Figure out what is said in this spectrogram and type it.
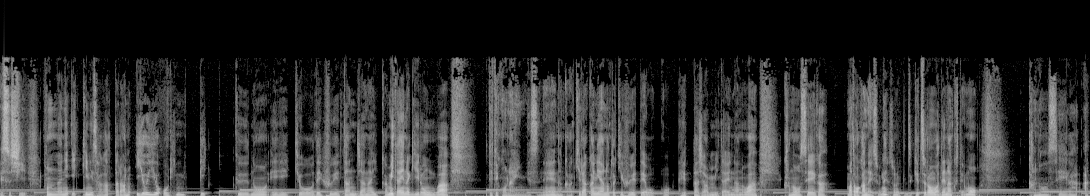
ですし、こんなに一気に下がったら、あのいよいよオリンピックの影響で増えたんじゃないかみたいな議論は出てこないんですね。なんか明らかにあの時増えて減ったじゃんみたいなのは可能性がまだ分かんないですよね。その結論は出なくても可能性があっ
